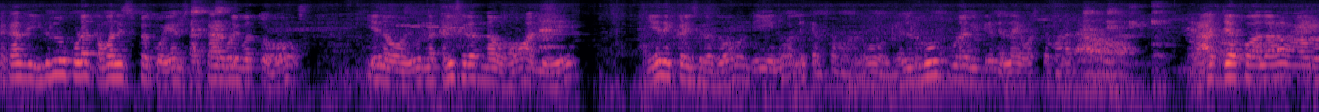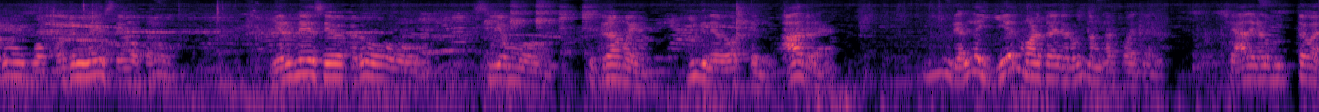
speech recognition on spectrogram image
ಯಾಕಂದ್ರೆ ಇದ್ರಲ್ಲೂ ಕೂಡ ಗಮನಿಸ್ಬೇಕು, ಏನು ಸರ್ಕಾರಗಳು ಇವತ್ತು ಏನು ಇವ್ರನ್ನ ಕಳಿಸಿರೋದು ನಾವು, ಅಲ್ಲಿ ಏನಕ್ಕೆ ಕಳಿಸಿರೋದು? ನೀನು ಅಲ್ಲಿ ಕೆಲಸ ಮಾಡು. ಎಲ್ಲರೂ ಕೂಡ ಎಲ್ಲ ವ್ಯವಸ್ಥೆ ಮಾಡೋಕ್ಕಾಗಲ್ಲ ರಾಜ್ಯಪಾಲ ಅವರು ಮೊದಲನೇ ಸೇವಕರು. ಎರಡನೇ ಸೇವಕರು ಸಿ ಎಂ ಸಿದ್ದರಾಮಯ್ಯ ಈಗಿನ ವ್ಯವಸ್ಥೆಯಲ್ಲಿ. ಆದರೆ ಇವರೆಲ್ಲ ಏನು ಮಾಡ್ತಾ ಇದ್ದಾರೆ ಅಂತ ನಮ್ಗೆ ಅರ್ಥ ಇಲ್ಲ. ಶಾಲೆಗಳು ಮುಗ್ತವೆ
